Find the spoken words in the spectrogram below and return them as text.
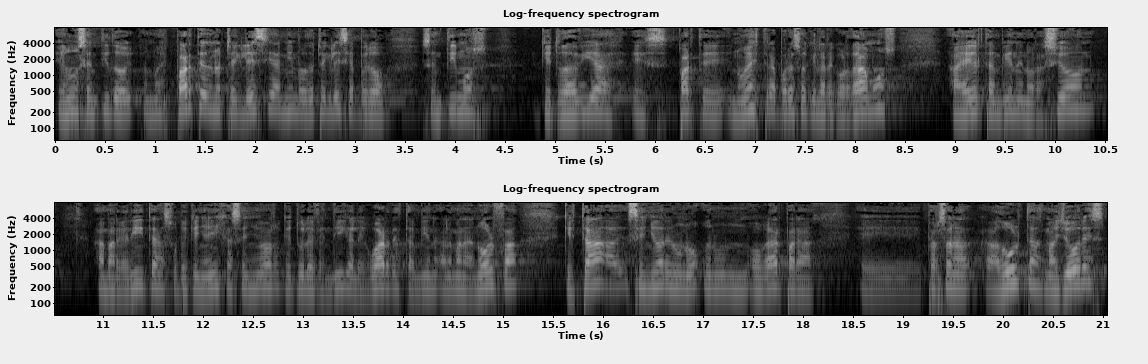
en un sentido no es parte de nuestra iglesia, miembro de otra iglesia, pero sentimos que todavía es parte nuestra, por eso que le recordamos a él también en oración, a Margarita, su pequeña hija, Señor, que tú les bendiga, les guardes, también a la hermana Nolfa, que está, Señor, en un, hogar para eh, personas adultas, mayores.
